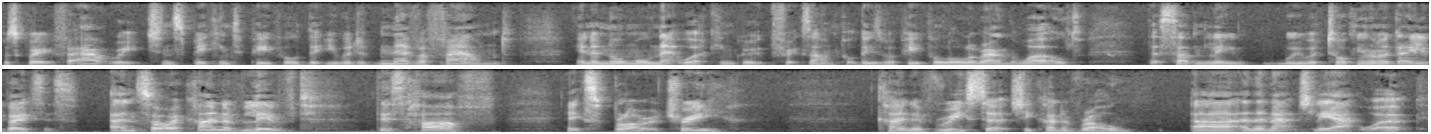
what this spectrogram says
was great for outreach and speaking to people that you would have never found in a normal networking group, for example. These were people all around the world that suddenly we were talking on a daily basis. And so I kind of lived this half exploratory kind of researchy kind of role, uh, and then actually at work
